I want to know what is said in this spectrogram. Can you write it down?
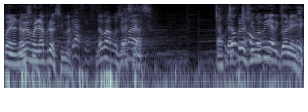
Bueno, nos vemos en la próxima. Gracias. Nos vamos, Omar. Gracias. Hasta chau, el próximo chau. miércoles.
